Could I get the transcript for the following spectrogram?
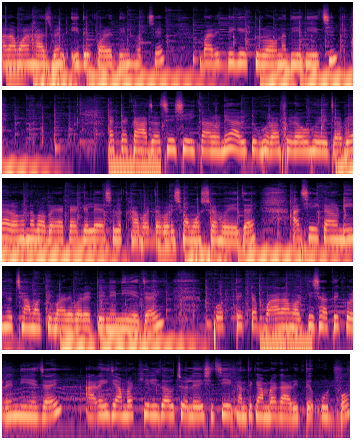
আর আমার হাজব্যান্ড ঈদের পরের দিন হচ্ছে বাড়ির দিকে একটু রওনা দিয়ে দিয়েছি। একটা কাজ আছে সেই কারণে আর একটু ঘোরাফেরাও হয়ে যাবে। আর অহনা বাবা একা গেলে আসলে খাবার দাবারের সমস্যা হয়ে যায়। আর সেই কারণেই হচ্ছে আমাকে বারে বারে টেনে নিয়ে যায়। প্রত্যেকটা বার আমাকে সাথে করে নিয়ে যায়। আর এই যে আমরা খিলগাঁও চলে এসেছি, এখান থেকে আমরা গাড়িতে উঠবো।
